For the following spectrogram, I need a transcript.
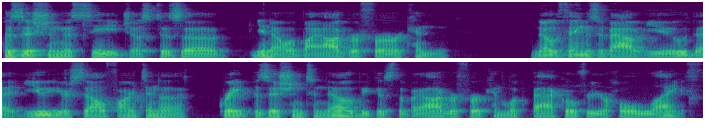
position to see, just as a, you know, a biographer can know things about you that you yourself aren't in a great position to know because the biographer can look back over your whole life.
